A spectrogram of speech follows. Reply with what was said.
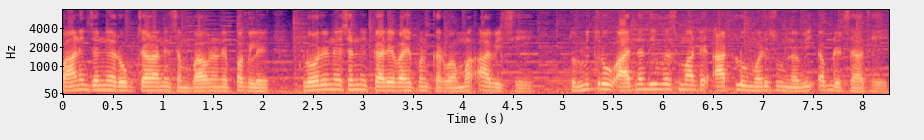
પાણીજન્ય રોગચાળાની સંભાવનાને પગલે ક્લોરિનેશનની કાર્યવાહી પણ કરવામાં આવી છે. તો મિત્રો આજના દિવસ માટે આટલું મળીશું નવી અપડેટ સાથે.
